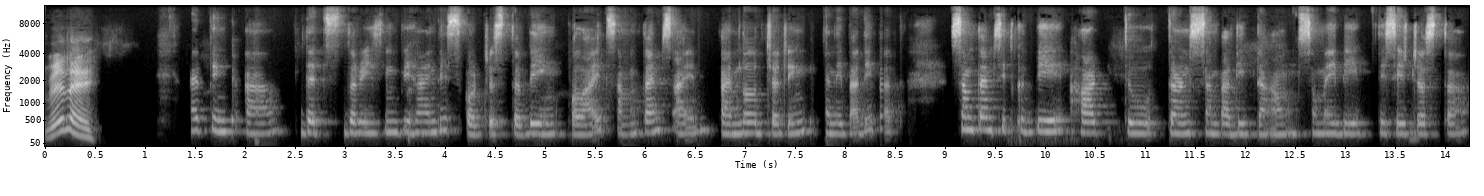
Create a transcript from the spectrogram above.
really? I think uh, that's the reason behind this, or just uh, being polite. Sometimes I'm I'm not judging anybody, but sometimes it could be hard to turn somebody down. So maybe this is just a,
